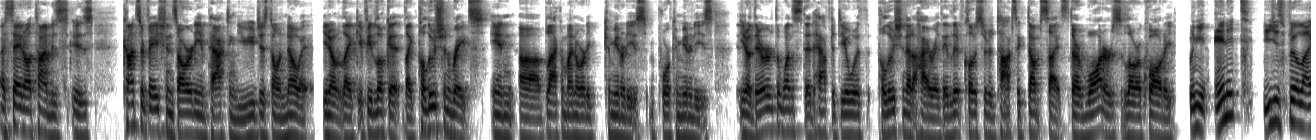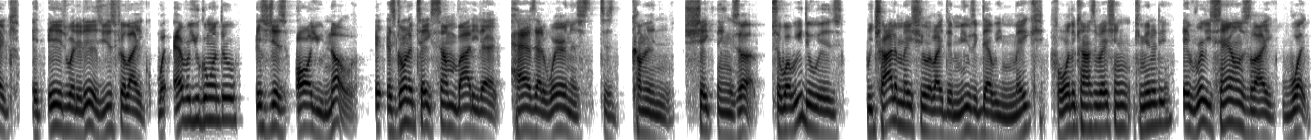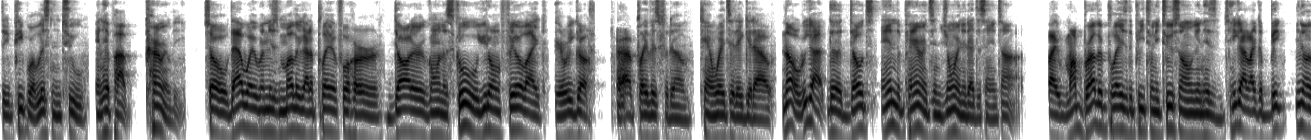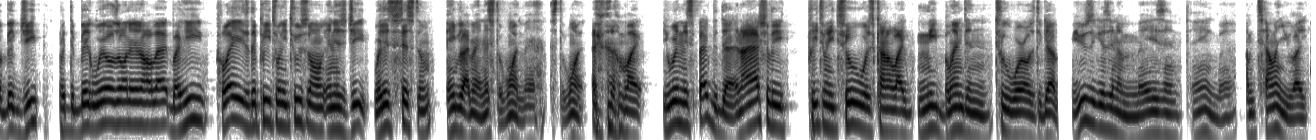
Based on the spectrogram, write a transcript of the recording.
I say it all the time is is conservation's already impacting you. You just don't know it. You know, like if you look at like pollution rates in uh, black and minority communities, poor communities, you know, they're the ones that have to deal with pollution at a higher rate. They live closer to toxic dump sites. Their water's lower quality. When you're in it, you just feel like it is what it is. You just feel like whatever you're going through, it's just all you know. It's going to take somebody that has that awareness to come and shake things up. So what we do is we try to make sure like the music that we make for the conservation community, it really sounds like what the people are listening to in hip hop currently. So that way when this mother got to play it for her daughter going to school, you don't feel like, here we go. Uh, I play this for them. Can't wait till they get out. No, we got the adults and the parents enjoying it at the same time. Like my brother plays the P22 song in his he got like a big, you know, a big Jeep with the big wheels on it and all that, but he plays the P22 song in his Jeep with his system. And he be like, "Man, it's the one, man. It's the one." and I'm like, "You wouldn't expected that." And I actually P22 was kind of like me blending two worlds together. Music is an amazing thing, man. I'm telling you, like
